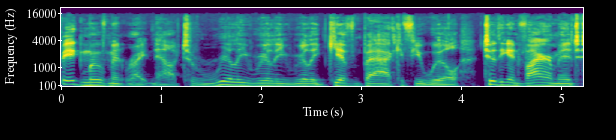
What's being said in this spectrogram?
big movement right now to really, really, really give back, if you will, to the environment.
